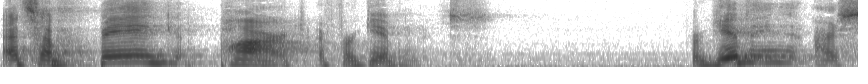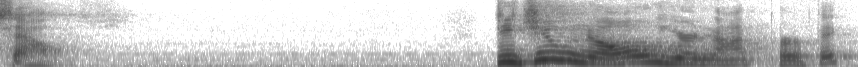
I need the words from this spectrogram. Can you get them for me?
That's a big part of forgiveness. Forgiving ourselves. Did you know you're not perfect?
